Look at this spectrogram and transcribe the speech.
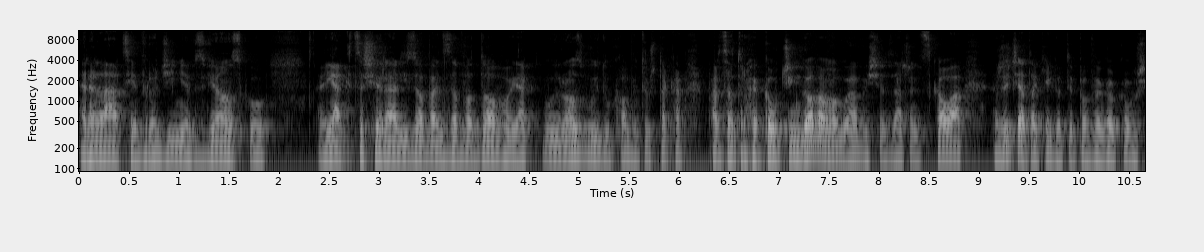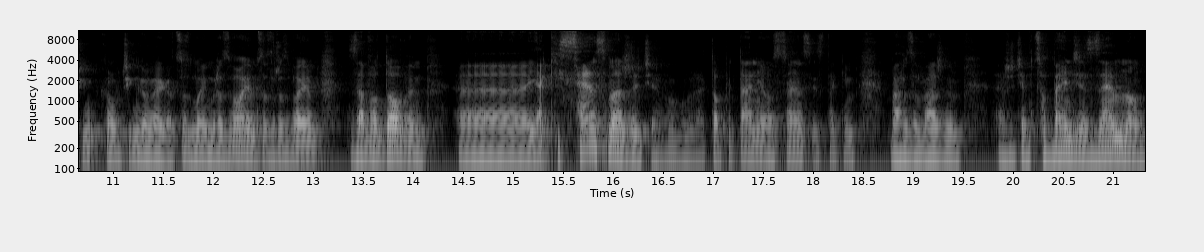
relacje w rodzinie, w związku jak chcę się realizować zawodowo, jak mój rozwój duchowy, to już taka praca trochę coachingowa mogłaby się zacząć z koła życia takiego typowego coaching- coachingowego, co z moim rozwojem, co z rozwojem zawodowym, e, jaki sens ma życie w ogóle. To pytanie o sens jest takim bardzo ważnym e, życiem. Co będzie ze mną?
